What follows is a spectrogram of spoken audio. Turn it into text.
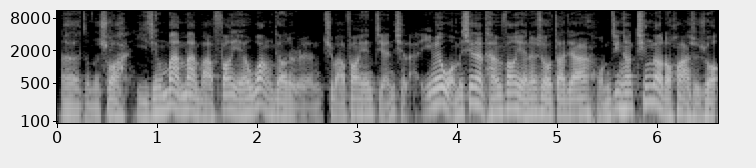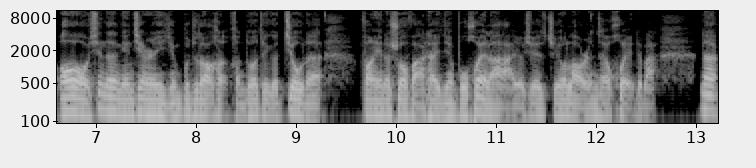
呃，怎么说啊？已经慢慢把方言忘掉的人，去把方言捡起来。因为我们现在谈方言的时候，大家我们经常听到的话是说，哦，现在的年轻人已经不知道很很多这个旧的方言的说法，他已经不会了。有些只有老人才会，对吧？那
